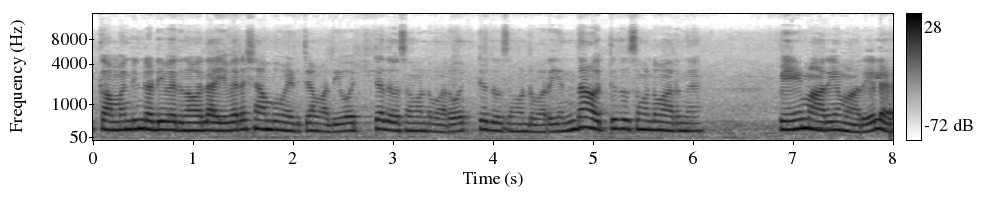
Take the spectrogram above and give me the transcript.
ഈ കമന്റിന്റെ അടി വരുന്ന പോലെ ഐവര ഷാമ്പു മേടിച്ചാൽ മതി. ഒറ്റ ദിവസം കൊണ്ട് മാറും ഒറ്റ ദിവസം കൊണ്ട് മാറി. എന്താ ഒറ്റ ദിവസം കൊണ്ട് മാറുന്നേ? പേ മാറിയാ മാറി അല്ലേ?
